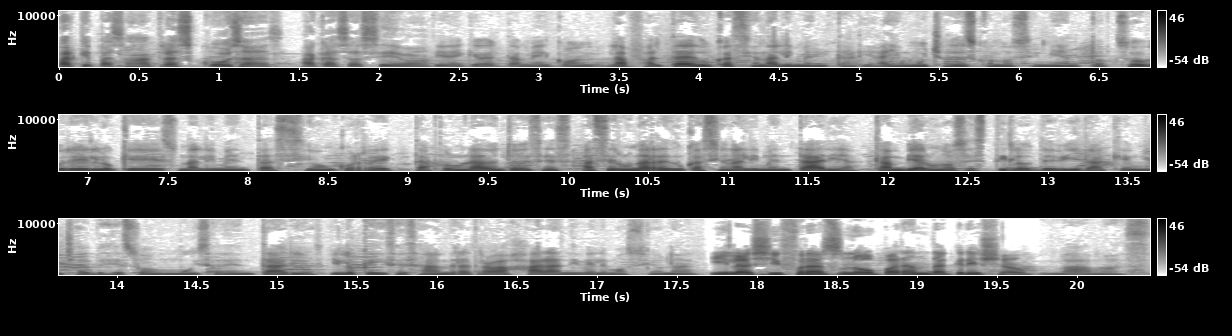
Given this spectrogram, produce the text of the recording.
perquè passen altres coses a casa seva. Tiene que ver también con la falta de educación alimentaria. Hay mucho desconocimiento sobre lo que es una alimentación correcta. Por un lado, entonces, es hacer una reeducación alimentaria, cambiar unos estilos de vida que muchas veces son muy sedentarios y lo que dice Sandra, trabajar a nivel emocional. I les xifres no paren de créixer. Vamos,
